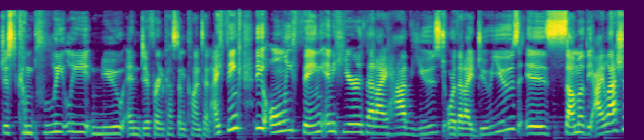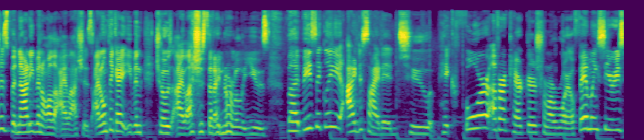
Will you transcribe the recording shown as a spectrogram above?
just completely new and different custom content. I think the only thing in here that I have used or that I do use is some of the eyelashes, but not even all the eyelashes. I don't think I even chose eyelashes that I normally use. But basically, I decided to pick four of our characters from our Royal Family series.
